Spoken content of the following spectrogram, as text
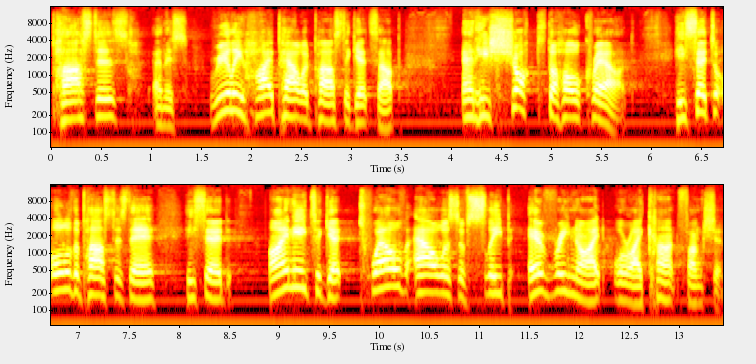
pastors, and this really high powered pastor gets up and he shocked the whole crowd. He said to all of the pastors there, he said, I need to get 12 hours of sleep every night or I can't function.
